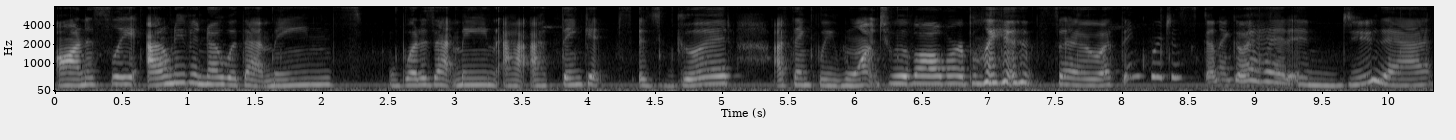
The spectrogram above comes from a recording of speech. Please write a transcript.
Honestly, I don't even know what that means. What does that mean? I, I think it's it's good. I think we want to evolve our plants, so I think we're just gonna go ahead and do that.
